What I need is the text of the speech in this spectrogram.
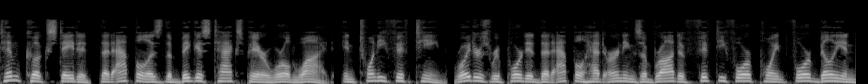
Tim Cook stated, that Apple is the biggest taxpayer worldwide. In 2015, Reuters reported that Apple had earnings abroad of $54.4 billion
